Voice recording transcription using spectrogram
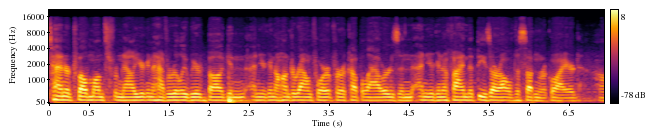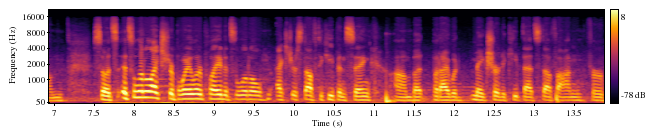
10 or 12 months from now, you're going to have a really weird bug and, and you're going to hunt around for it for a couple hours and, and you're going to find that these are all of a sudden required. Um, so it's, it's a little extra boilerplate, it's a little extra stuff to keep in sync, um, but, but I would make sure to keep that stuff on for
